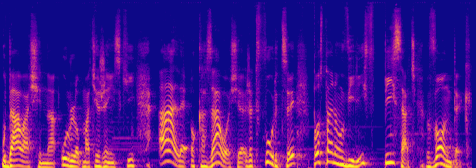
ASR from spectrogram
udała się na urlop macierzyński, ale okazało się, że twórcy postanowili wpisać wątek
